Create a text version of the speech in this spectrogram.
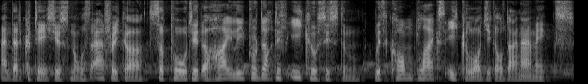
and that Cretaceous North Africa supported a highly productive ecosystem with complex ecological dynamics.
